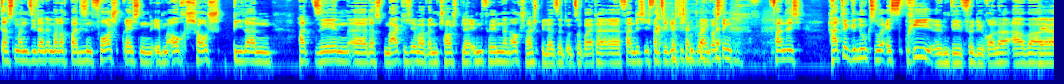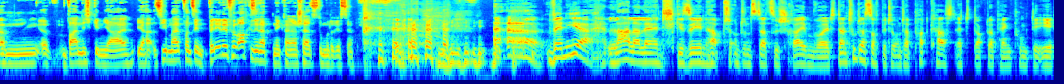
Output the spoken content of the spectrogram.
dass man sie dann immer noch bei diesen Vorsprechen eben auch Schauspielern hat sehen, äh, das mag ich immer, wenn Schauspieler in Filmen dann auch Schauspieler sind und so weiter. Äh, fand ich, ich fand sie richtig gut. Ryan Gosling fand ich hatte genug so Esprit irgendwie für die Rolle, aber ja. ähm, äh, war nicht genial. Ja, siebeneinhalb von zehn. Wenn ihr den Film auch gesehen habt, nee, kleiner Scherz, du moderierst ja. Wenn ihr La La Land gesehen habt und uns dazu schreiben wollt, dann tut das doch bitte unter podcast.drpeng.de.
